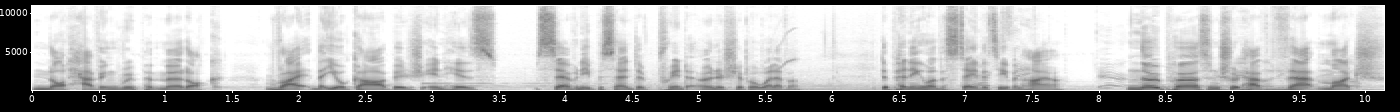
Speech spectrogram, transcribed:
not having Rupert Murdoch write that you're garbage in his 70% of print ownership or whatever. Depending on the state, it's even higher. No person should have that much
